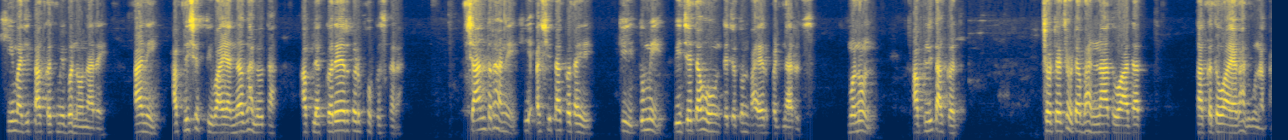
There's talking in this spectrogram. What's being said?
ही माझी ताकद मी बनवणार आहे. आणि आपली शक्ती वाया न घालवता आपल्या करिअरकडे फोकस करा. शांत राहणे ही अशी ताकद आहे की तुम्ही विजेता होऊन त्याच्यातून बाहेर पडणारच. म्हणून आपली ताकद. छोट्या छोट्या भांडणात वादात ताकद वाया घालवू नका.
